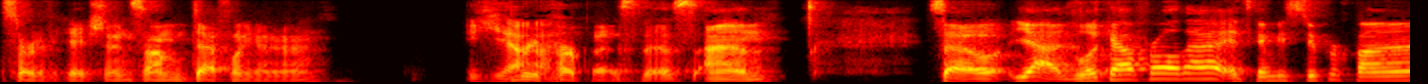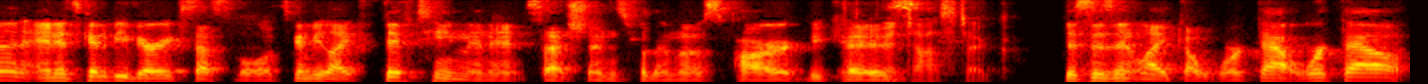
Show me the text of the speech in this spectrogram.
certification. So I'm definitely going to Yeah. repurpose this. Um, so yeah, look out for all that. It's going to be super fun and it's going to be very accessible. It's going to be like 15 minute sessions for the most part because Fantastic. this isn't like a workout workout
